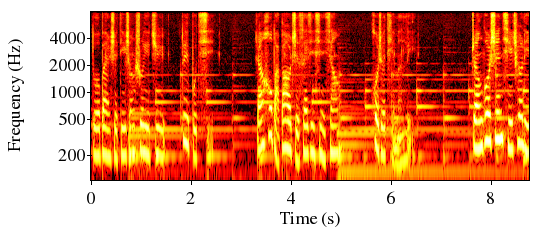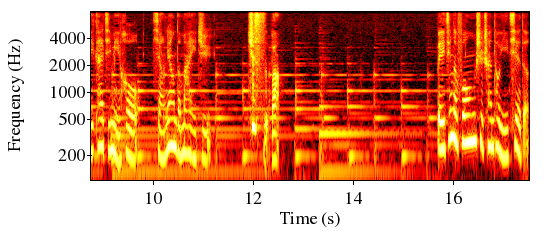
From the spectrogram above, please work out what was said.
多半是低声说一句对不起，然后把报纸塞进信箱或者铁门里。转过身，骑车离开几米后，响亮地骂一句：“去死吧！”北京的风是穿透一切的，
